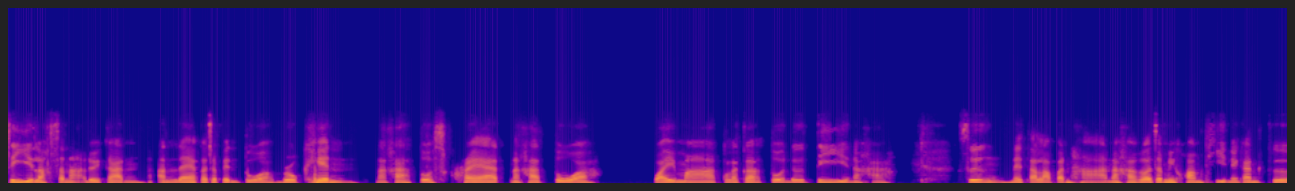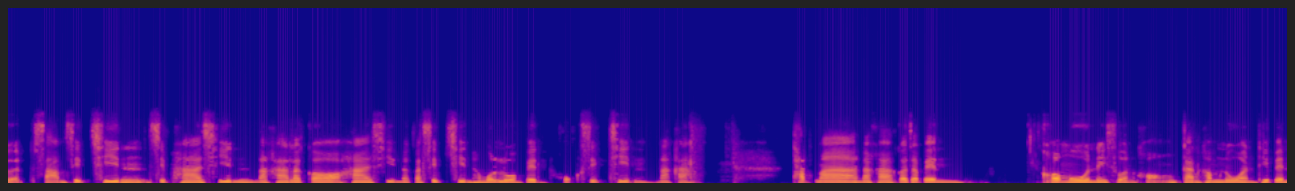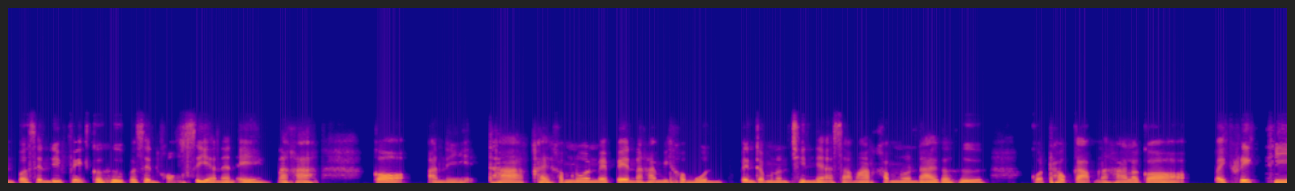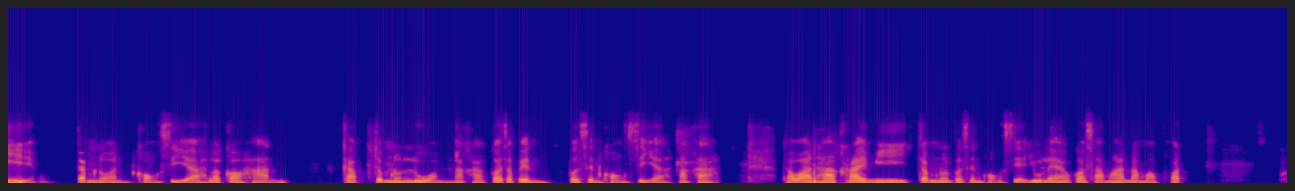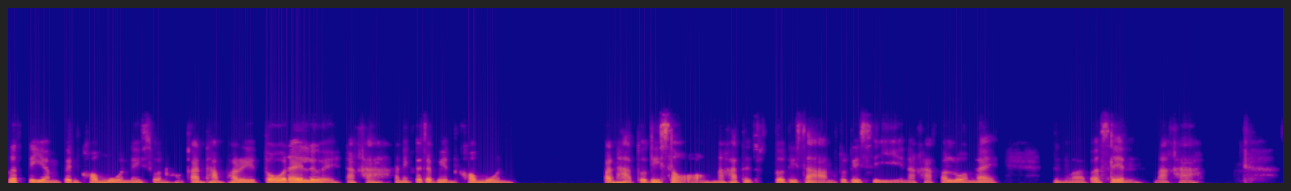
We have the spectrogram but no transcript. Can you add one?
4 ลักษณะด้วยกัน อันแรกก็จะเป็นตัว broken นะคะ ตัว scratch นะคะ ตัว white mark แล้วก็ตัว dirty นะคะ ซึ่งในแต่ละปัญหานะคะ ก็จะมีความถี่ในการเกิด 30 ชิ้น 15 ชิ้นนะคะ แล้วก็ 5 ชิ้นแล้วก็ 10 ชิ้น ทั้งหมดรวมเป็น 60 ชิ้นนะคะ ถัดมานะคะก็จะเป็นข้อมูลในส่วนของการคำนวณที่เป็นเปอร์เซ็นต์ดีเฟกก็คือเปอร์เซ็นต์ของเสียนั่นเองนะคะ ก็อันนี้ถ้าใครคำนวณไม่เป็นนะคะ มีข้อมูลเป็นจำนวนชิ้นเนี่ยสามารถคำนวณได้ก็คือกดเท่ากับนะคะ แล้วก็ไปคลิกที่จำนวนของเสียแล้วก็หารกับจำนวนรวมนะคะ ก็จะเป็นเปอร์เซ็นต์ของเสียนะคะ แต่ว่าถ้าใครมีจำนวนเปอร์เซ็นต์ของเสียอยู่แล้ว ก็สามารถนำมาพอด เพื่อเตรียมเป็นข้อมูลในส่วนของการทำพาริโตได้เลยนะคะ อันนี้ก็จะเป็นข้อมูลปัญหาตัวที่สองนะคะ ตัวที่สามตัวที่สี่นะคะ ก็รวมได้หนึ่งร้อยเปอร์เซ็นต์นะคะ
